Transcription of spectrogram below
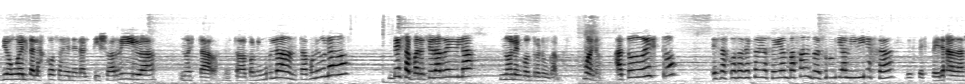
dio vuelta las cosas en el altillo arriba, no estaba, no estaba por ningún lado, no estaba por ningún lado, desapareció la regla, no la encontró nunca más. Bueno, a todo esto, esas cosas extrañas seguían pasando, entonces un día mi vieja, desesperada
